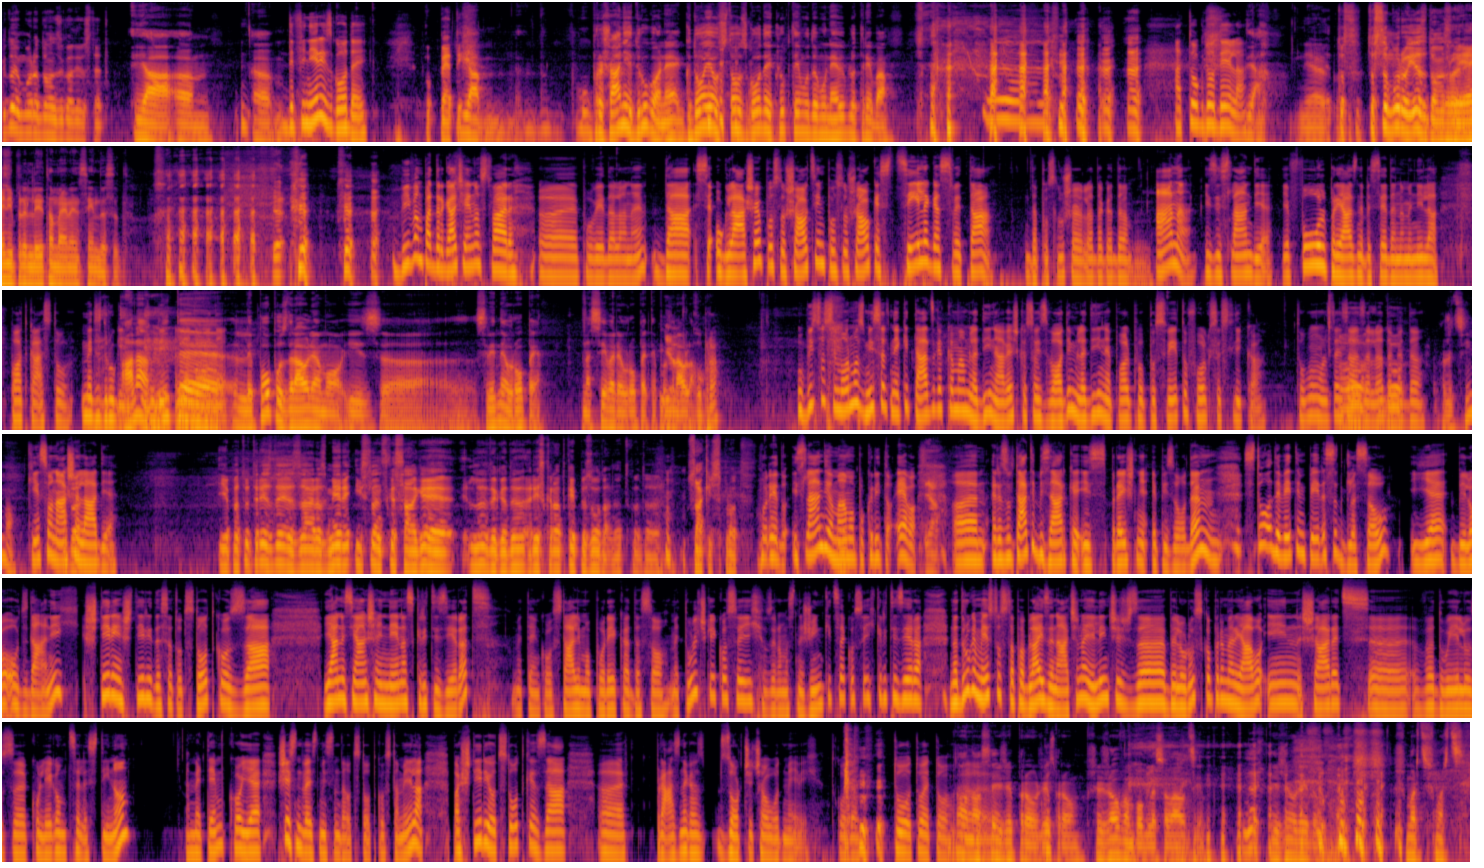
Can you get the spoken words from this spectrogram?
Kdo je moral danes zgodaj vstati? Ja, um, um, Definiri zgodaj. O petih. ja, vprašanje je drugo. Ne? Kdo je vstal zgodaj, kljub temu, da mu ne bi bilo treba? A to kdo dela? Ja. Je, To, s- to sem moral jaz danes. rojeni pred letom 71. Bi vam pa drugače eno stvar uh, povedala, ne? da se oglašajo poslušalci in poslušalke z celega sveta, da poslušajo LDGD. Ana iz Islandije je full prijazne besede namenila podkastu, med drugim. Ana, mi te LDGD. lepo pozdravljamo iz uh, Srednje Evrope, na sever Evrope te pozdravljamo. Kopra? V bistvu si moramo zmisliti nekaj tacga, ki ima mladina, veš, ki so izvodi mladine, pol po, po svetu, folk se slika. To bomo zdaj za, Oh, za LDGD. Recimo. Kje so naše Pa- ladje? Je pa tudi res, da je za razmere islandske sage LDGD res kratka epizoda. Ne? Tako da vsakič sprot. V redu. Islandijo imamo pokrito. Evo, Ja. um, rezultati bizarke iz prejšnje epizode. 159 glasov je bilo oddanih, 44 odstotkov za Janez Janša in ne nas kritizirati. Medtem ko ostalimo poreka, da so metuljčki, ko se jih, oziroma snežinkice, ko se jih kritizira. Na drugem mestu sta pa bila izenačena Jelinčič z belorusko primerjavo in Šarec eh, v duelu z kolegom Celestino. Medtem ko je 26, mislim, da odstotkov sta imela, pa 4 odstotke za uh, praznega Zorčiča v odmevih. Tako da to, to je to. No, no, Eh, vse je že prav, že gosp- prav. Še žal vam bo glasovalci. Je že v redu. Šmrc, šmrc.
